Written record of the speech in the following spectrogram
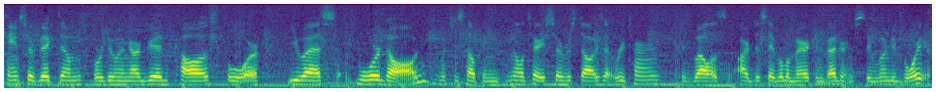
cancer victims. We're doing our good cause for U.S. War Dog, which is helping military service dogs that return, as well as our disabled American veterans through Wounded Warrior.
